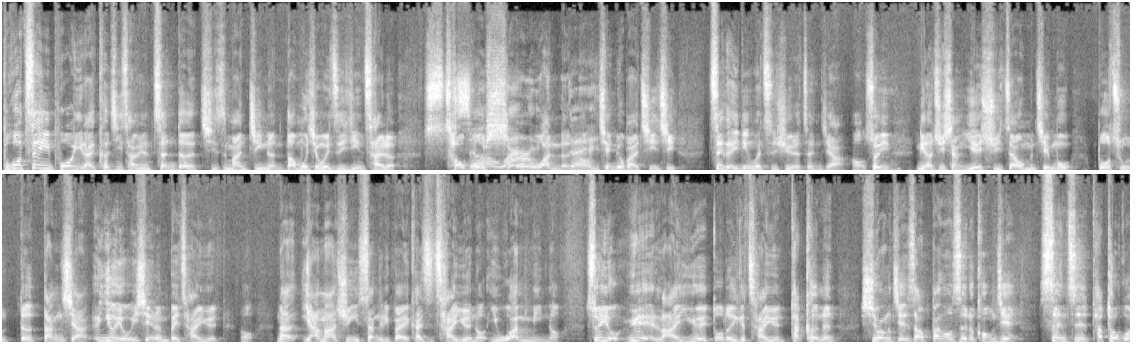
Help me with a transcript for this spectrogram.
不过这一波以来，科技裁员真的其实蛮惊人，到目前为止已经裁了超过十二万人哦，一千六百七十七，这个一定会持续的增加。哦，所以你要去想，也许在我们节目播出的当下，又有一些人被裁员。哦。那亚马逊上个礼拜也开始裁员哦，一万名哦，所以有越来越多的一个裁员，他可能希望减少办公室的空间，甚至他透过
